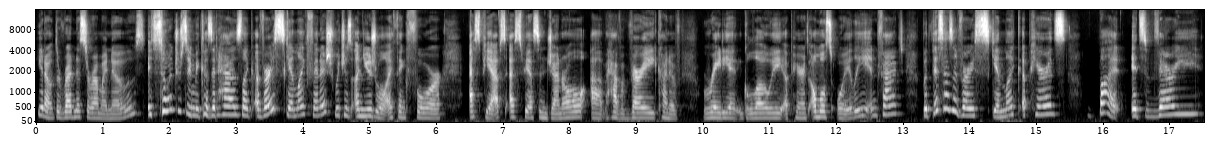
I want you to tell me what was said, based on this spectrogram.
you know, the redness around my nose. It's so interesting because it has like a very skin-like finish, which is unusual, I think, for SPFs. SPFs in general um, have a very kind of radiant, glowy appearance, almost oily, in fact. But this has a very skin-like appearance, but it's very,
